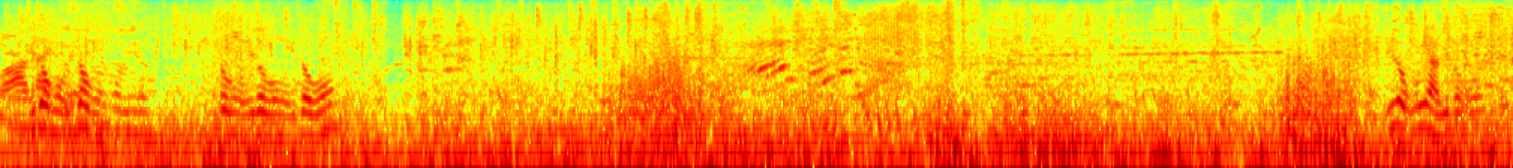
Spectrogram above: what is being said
와, 위도공. 위도공 위도공 위도공 위도공 위도공이야 위도공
